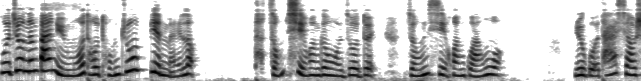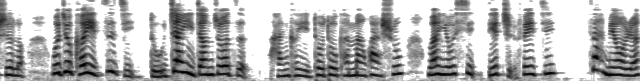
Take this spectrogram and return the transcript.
我就能把女魔头同桌变没了。她总喜欢跟我作对，总喜欢管我。如果她消失了，我就可以自己独占一张桌子，还可以偷偷看漫画书、玩游戏、叠纸飞机。再没有人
